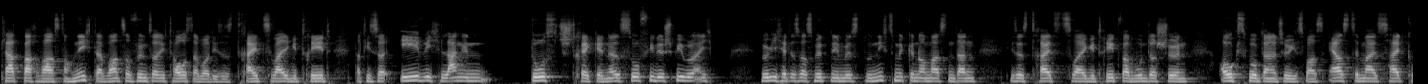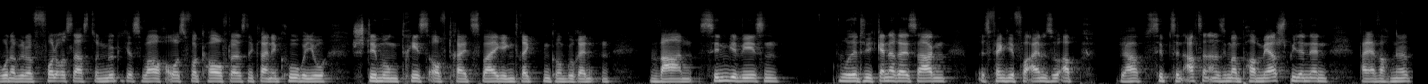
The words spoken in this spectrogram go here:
Gladbach war es noch nicht, da waren es noch 25.000, aber dieses 3-2 gedreht nach dieser ewig langen Durststrecke. Ne? So viele Spiele, wo du eigentlich wirklich hättest was mitnehmen müssen, du nichts mitgenommen hast und dann dieses 3-2 gedreht war wunderschön. Augsburg dann natürlich, es war das erste Mal seit Corona wieder Vollauslastung möglich, es war auch ausverkauft, da ist eine kleine Choreo-Stimmung, drehst auf 3-2 gegen direkten Konkurrenten, Wahnsinn gewesen. Muss ich natürlich generell sagen, es fängt hier vor allem so ab ja, 17, 18 an, dass ich mal ein paar mehr Spiele nennen, weil einfach ne,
